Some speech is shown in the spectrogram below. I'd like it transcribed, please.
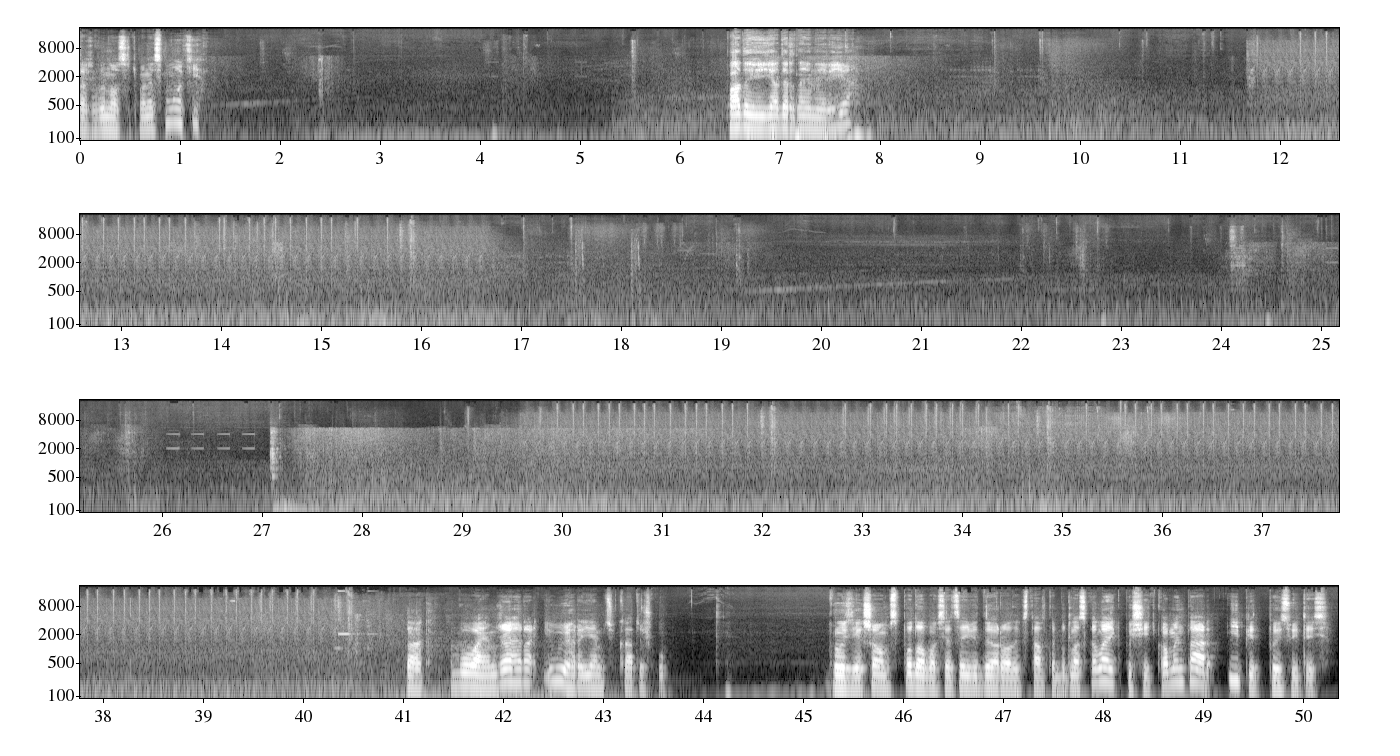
Так, виносить мене смоки. Падає ядерна енергія. Так, побуваємо Джагера і виграємо цю каточку. Друзі, якщо вам сподобався цей відеоролик, ставте, будь ласка, лайк, пишіть коментар і підписуйтесь.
